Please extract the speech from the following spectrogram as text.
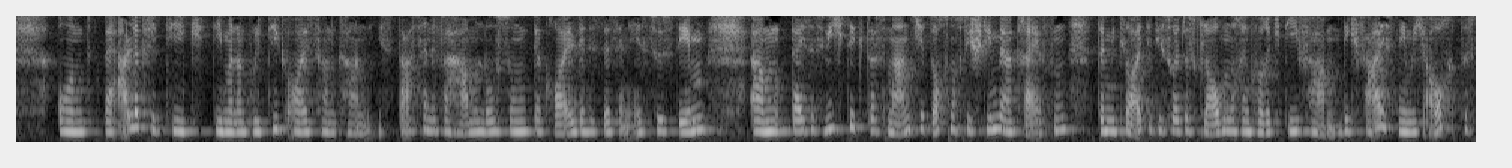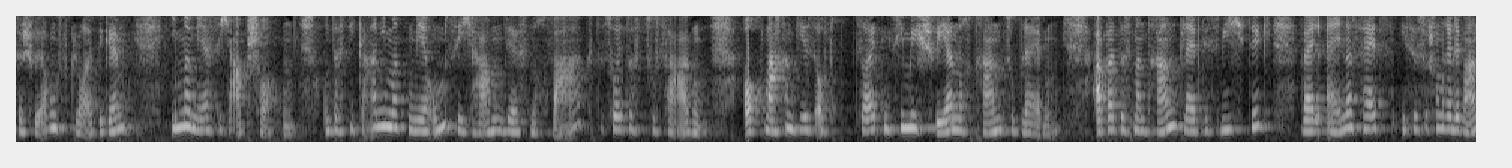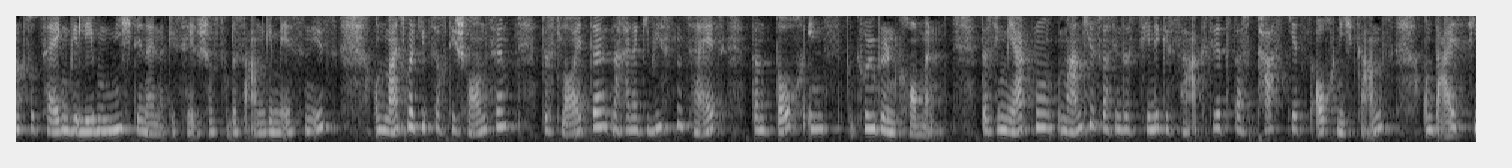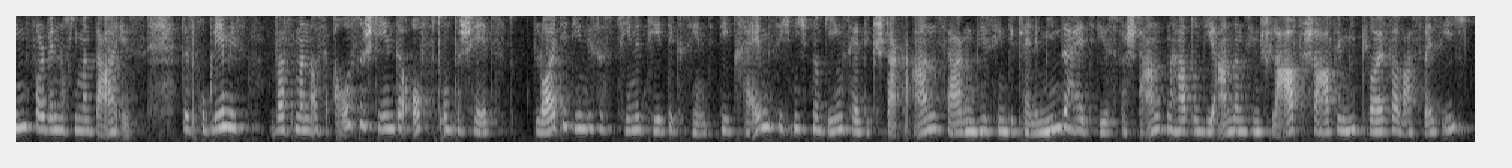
und bei aller Kritik, die man an Politik äußern kann, ist das eine Verharmlosung der Gräuel des NS-Systems. Ähm, da ist es wichtig, dass manche doch noch die Stimme ergreifen, damit Leute, die so etwas glauben, noch ein Korrektiv haben. Die Gefahr ist nämlich auch, dass Verschwörungsgläubige immer mehr sich abschotten und dass die gar niemanden mehr um sich haben, der es noch wagt, so etwas zu sagen. Auch machen die es oft Leuten ziemlich schwer, noch dran zu bleiben. Aber dass man dran bleibt, ist wichtig, weil einerseits ist es schon relevant zu zeigen, wir leben nicht in einer Gesellschaft, wo das angemessen ist. Und manchmal gibt es auch die Chance, dass Leute nach einer gewissen Zeit dann doch ins Grübeln kommen. Dass sie merken, manches, was in der Szene gesagt wird, das passt jetzt auch nicht ganz. Und da ist sinnvoll, wenn noch jemand da ist. Das Problem ist, was man als Außenstehender oft unterschätzt Leute, die in dieser Szene tätig sind, die treiben sich nicht nur gegenseitig stark an, sagen, wir sind die kleine Minderheit, die es verstanden hat und die anderen sind Schlafschafe, Mitläufer, was weiß ich.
